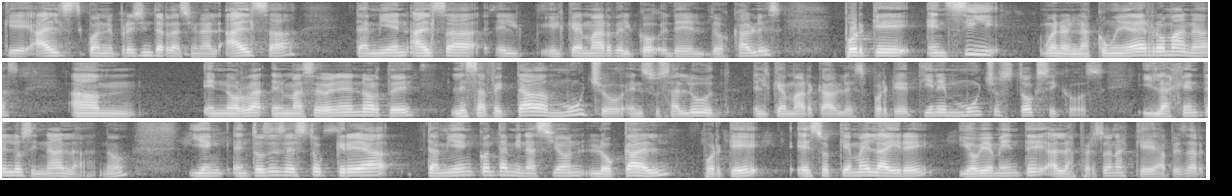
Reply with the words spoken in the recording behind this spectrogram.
que alz- cuando el precio internacional alza, también alza el, el quemar del de los cables, porque en sí, bueno, en las comunidades romanas, am, en, en Macedonia del Norte, les afectaba mucho en su salud el quemar cables, porque tiene muchos tóxicos y la gente los inhala, ¿no? Y en- entonces esto crea también contaminación local, porque eso quema el aire y obviamente a las personas que a pesar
